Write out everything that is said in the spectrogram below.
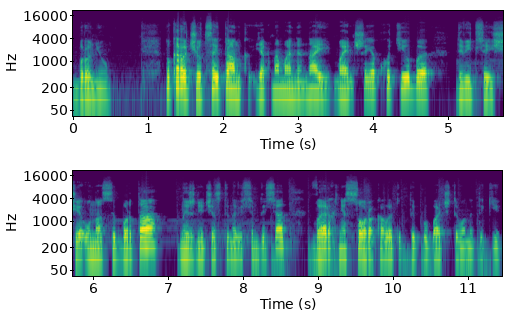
броню. Ну, коротше, оцей танк, як на мене, найменший я б хотів би. Дивіться, ще у нас і борта. Нижня частина 80, верхня 40, але тут, типу, бачите, вони такі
